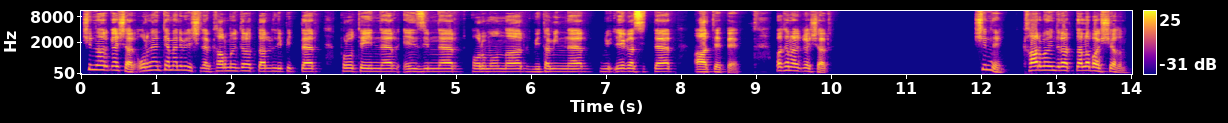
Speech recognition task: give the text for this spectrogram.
Şimdi arkadaşlar organik temel bileşikler karbonhidratlar, lipidler, proteinler, enzimler, hormonlar, vitaminler, nükleik asitler, ATP. Bakın arkadaşlar. Şimdi karbonhidratlarla başlayalım.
